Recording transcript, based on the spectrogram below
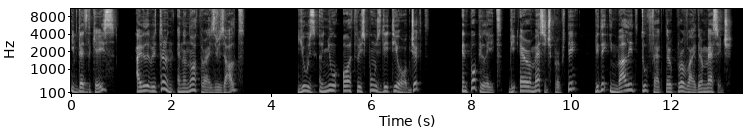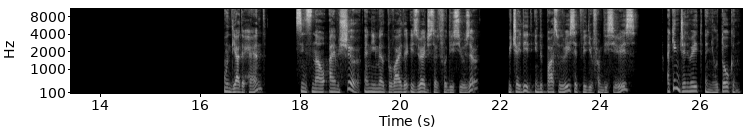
If that's the case, I will return an unauthorized result, use a new auth response DTO object, and populate the error message property with the invalid two-factor provider message. On the other hand, since now I am sure an email provider is registered for this user, which I did in the password reset video from this series, I can generate a new token.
